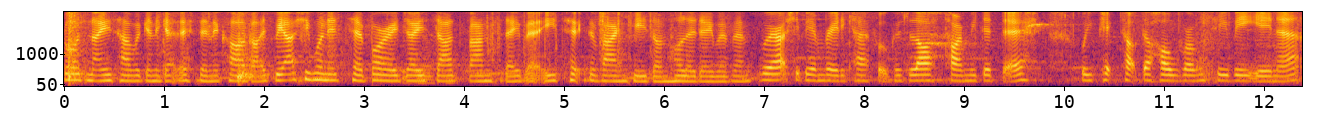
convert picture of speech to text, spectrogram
God knows how we're going to get this in the car, guys. We actually wanted to borrow Joe's dad's van today, but he took the van keys on holiday with him. We're actually being really careful because last time we did this, we picked up the whole wrong TV unit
